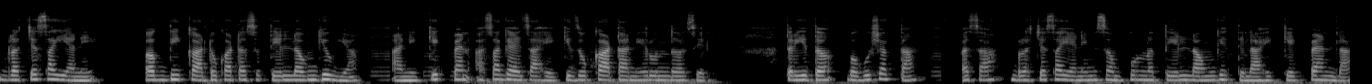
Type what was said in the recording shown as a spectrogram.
ब्रशच्या साह्याने अगदी काटोकाट असं तेल लावून घेऊया. आणि केक पॅन असा घ्यायचा आहे की जो काटाने रुंद असेल. तर इथं बघू शकता असा ब्रशच्या साह्याने मी संपूर्ण तेल लावून घेतलेला आहे केक पॅनला.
